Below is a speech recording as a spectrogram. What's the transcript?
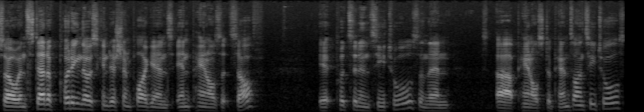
So instead of putting those condition plugins in panels itself, it puts it in CTools, and then uh, panels depends on CTools.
